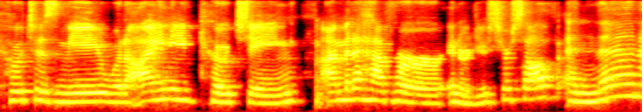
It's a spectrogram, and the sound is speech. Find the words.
coaches me when I need coaching. I'm going to have her introduce herself and then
